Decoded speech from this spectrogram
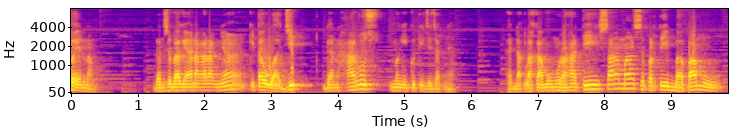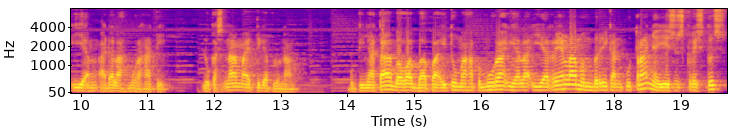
ayat 6. Dan sebagai anak-anaknya, kita wajib dan harus mengikuti jejaknya. Hendaklah kamu murah hati sama seperti Bapamu yang adalah murah hati. Lukas 6 ayat 36. Bukti nyata bahwa Bapa itu maha pemurah ialah ia rela memberikan putranya Yesus Kristus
